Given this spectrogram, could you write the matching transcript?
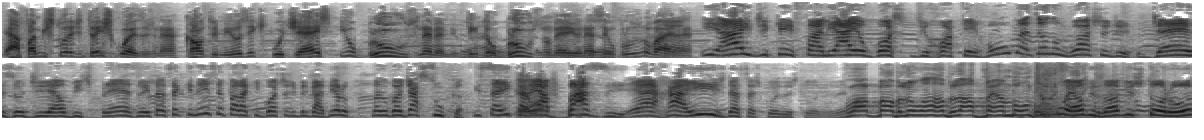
É, foi a mistura de três coisas, né? Country music, o jazz e o blues, né, meu amigo? Tem que ter o blues no meio, né? Sem o blues não vai, né? E ai de quem fale, ah, eu gosto de rock and roll, mas eu não gosto de jazz ou de Elvis Presley. Então isso é que nem você falar que gosta de brigadeiro, mas não gosta de açúcar. Isso aí, cara, É é, a base, é a raiz dessas coisas todas, né? O Elvis, óbvio, estourou,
